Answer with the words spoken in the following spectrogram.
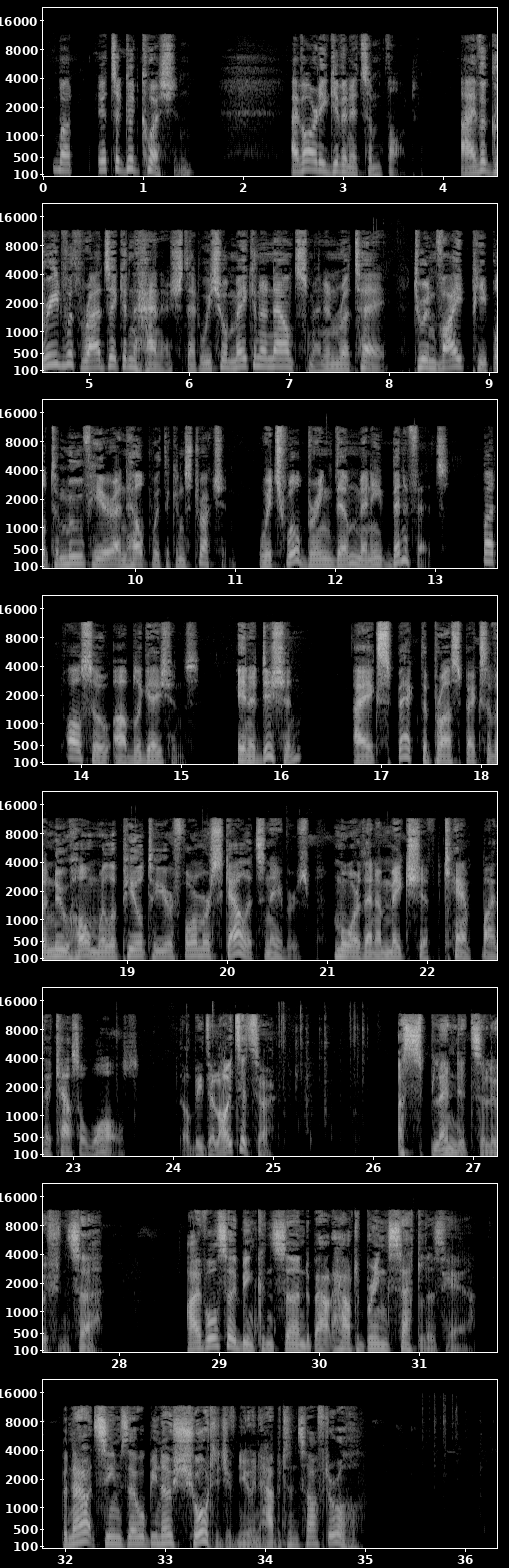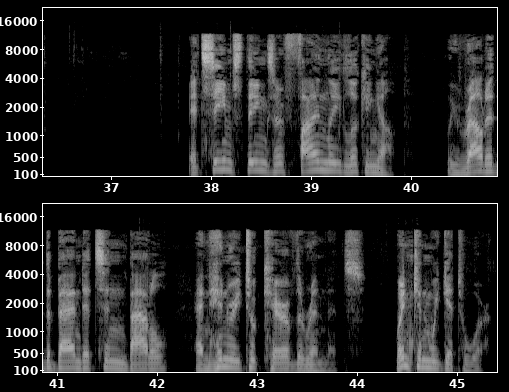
but it's a good question. I've already given it some thought. I've agreed with Radzig and Hanush that we shall make an announcement in Rattay to invite people to move here and help with the construction, which will bring them many benefits, but also obligations. In addition, I expect the prospects of a new home will appeal to your former Skalitz neighbors more than a makeshift camp by the castle walls. They'll be delighted, sir. A splendid solution, sir. I've also been concerned about how to bring settlers here. But now it seems there will be no shortage of new inhabitants after all. It seems things are finally looking up. We routed the bandits in battle, and Henry took care of the remnants. When can we get to work?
